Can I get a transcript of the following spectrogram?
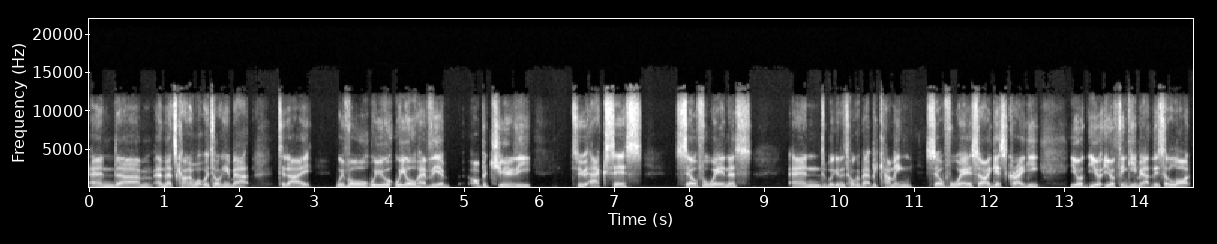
and um, and that's kind of what we're talking about today. We've all we we all have the opportunity to access self awareness, and we're going to talk about becoming self aware. So I guess Craigie, you're, you're you're thinking about this a lot.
